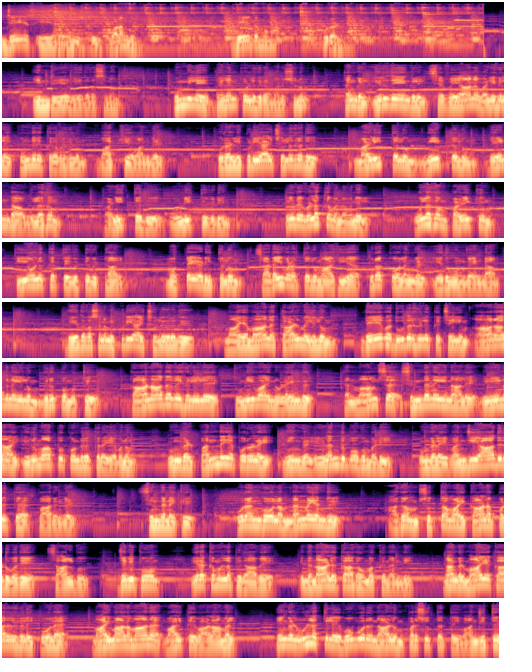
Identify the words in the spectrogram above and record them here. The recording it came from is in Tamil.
ஜேஎஸ்ஏஎம் மினிஸ்ட்ரிஸ் வழங்கும் வேதமும் குரலும் இன்றைய வேதவசனம். உம்மிலே பெலன் கொள்ளுகிற மனுஷனும் தங்கள் இருதயங்களில் செவ்வையான வழிகளை கொண்டிருக்கிறவர்களும் பாக்கியவான்கள். குரல் இப்படியாய் சொல்லுகிறது மழித்தலும் நீட்டலும் வேண்டா உலகம் பழித்தது ஒழித்து விடின் இதனுடைய விளக்கம் என்னவெனில் உலகம் பழிக்கும் தீயொழுக்கத்தை விட்டுவிட்டால் மொட்டை அடித்தலும் சடை வளர்த்தலும் ஆகிய புறக்கோலங்கள் எதுவும் வேண்டாம். வேதவசனம் இப்படியாய் சொல்லுகிறது. மாயமான தாழ்மையிலும் தேவ தூதர்களுக்கு செய்யும் ஆராதனையிலும் விருப்பமுற்று காணாதவைகளிலே துணிவாய் நுழைந்து தன் மாம்ச சிந்தனையினாலே வீணாய் இருமாப்பு கொண்டிருக்கிற எவனும் உங்கள் பந்தய பொருளை நீங்கள் இழந்து போகும்படி உங்களை வஞ்சியாதிருக்க பாருங்கள். சிந்தனைக்கு புறங்கோலம் நன்மையன்று அகம் சுத்தமாய் காணப்படுவதே சால்வு. ஜெபிப்போம். இரக்கமுள்ள பிதாவே இந்த நாளுக்காக உமக்கு நன்றி. நாங்கள் மாயக்காரர்களைப் போல மாய்மாலமான வாழ்க்கை வாழாமல் எங்கள் உள்ளத்திலே ஒவ்வொரு நாளும் பரிசுத்தத்தை வாஞ்சித்து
